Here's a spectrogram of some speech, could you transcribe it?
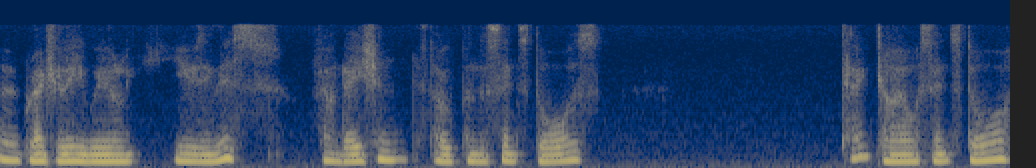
Gradually we'll using this foundation, just open the sense doors, tactile sense door,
